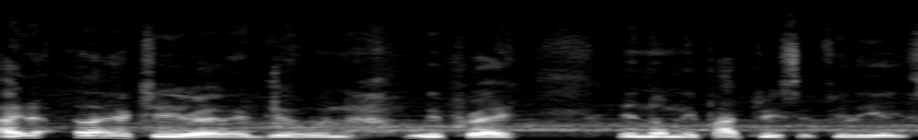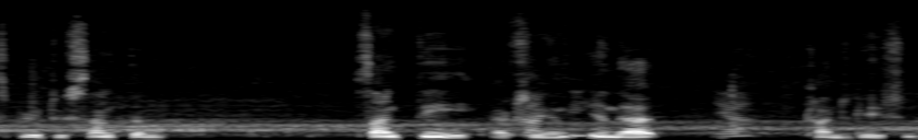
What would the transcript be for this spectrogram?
I uh, actually you're right. I do, and we pray in nomine Patris et Filii Spiritus Sanctum, Sancti, actually in, Sancti. in that Yeah. conjugation.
